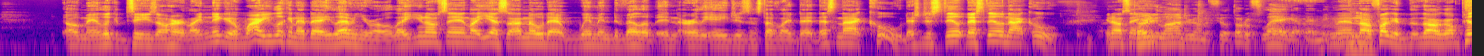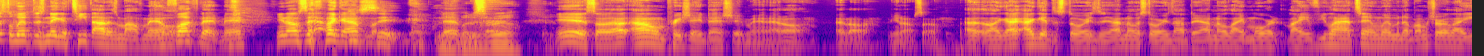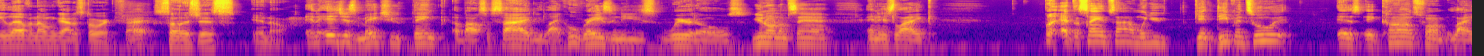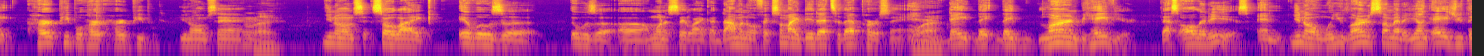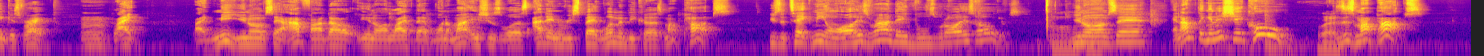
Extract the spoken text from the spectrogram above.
Oh man, look at the titties on her. Like, nigga, why are you looking at that 11 year old? Like, you know what I'm saying? Like, yes, I know that women develop in early ages and stuff like that. That's not cool. That's just still, that's still not cool. You know what I'm saying? Dirty You- laundry on the field. Throw the flag at that nigga. Man, no, fuck it, dog. I'll pistol whip this nigga teeth out his mouth, man. Oh. Fuck that, man. You know what I'm saying? Like, I'm He's sick, bro. Yeah, but it's real. Yeah, so I, I don't appreciate that shit, man, at all, at all. You know, so I, like I, I get the stories and I know stories out there. I know like more like if you line ten women up, I'm sure like eleven of them got a story. Facts. So it's just you know, and it just makes you think about society like who raising these weirdos you know what i'm saying and it's like but at the same time when you get deep into it is it comes from like hurt people hurt hurt people you know what i'm saying mm. Right. you know what i'm saying so like it was a it was a uh, i want to say like a domino effect somebody did that to that person and Right. they they they learn behavior that's all it is and you know when you learn something at a young age you think it's right Mm. like like me, you know what I'm saying? I found out, you know, in life that one of my issues was I didn't respect women because my pops used to take me on all his rendezvous with all his hoes. Oh, You know what I'm saying? And I'm thinking this shit cool. Right. Cause this is my pops.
